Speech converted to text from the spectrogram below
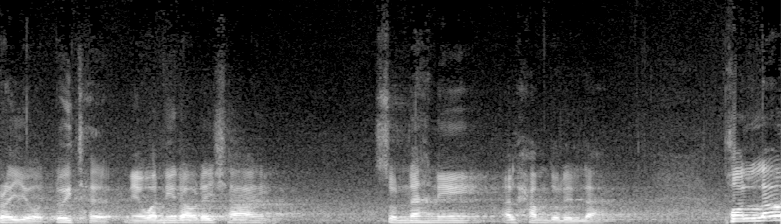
ประโยชน์ด้วยเถอะเนี่ยวันนี้เราได้ใช้สุนนะนี้อัลฮัมดุลิลละพอเล่า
